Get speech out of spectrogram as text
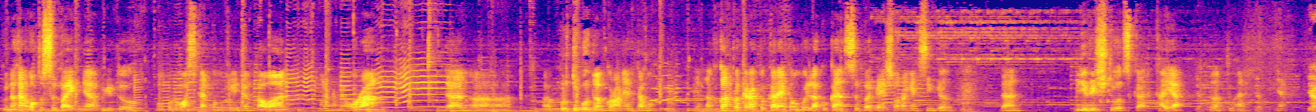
gunakan waktu sebaiknya begitu. Memperluaskan kemungkinan jangkauan mengenai orang dan uh, uh, bertumbuh dalam kerohanian kamu Hmm. ya, lakukan perkara-perkara yang kamu boleh lakukan sebagai seorang yang single Hmm. dan be rich towards God kaya Ya. dalam Tuhan Ya. ya. Ya,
